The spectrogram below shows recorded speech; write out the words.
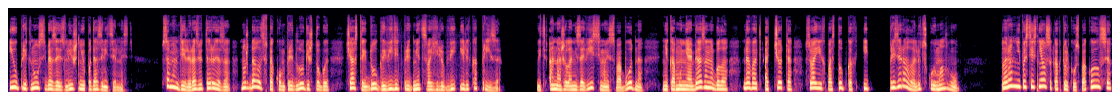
и упрекнул себя за излишнюю подозрительность. В самом деле, разве Тереза нуждалась в таком предлоге, чтобы часто и долго видеть предмет своей любви или каприза? Ведь она жила независимо и свободно, никому не обязана была давать отчета в своих поступках и презирала людскую молву. Лоран не постеснялся, как только успокоился,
